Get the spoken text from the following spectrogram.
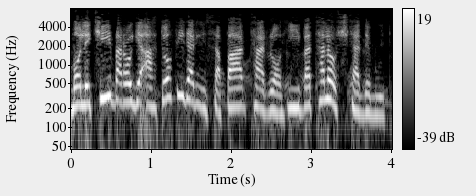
مالکی برای اهدافی در این سفر طراحی و تلاش کرده بود.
